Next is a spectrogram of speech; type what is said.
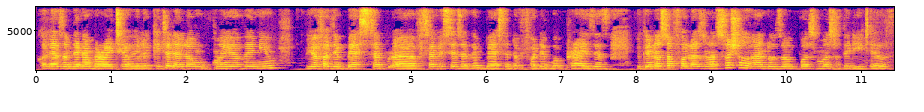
call us on the number right here. We're located along Moi Avenue. We offer the best uh, services at the best and affordable prices. You can also follow us on our social handles. I'll post most of the details.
